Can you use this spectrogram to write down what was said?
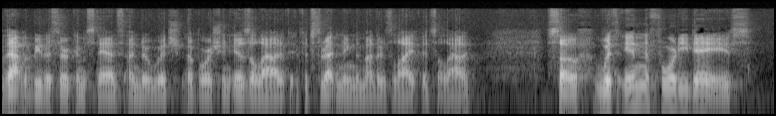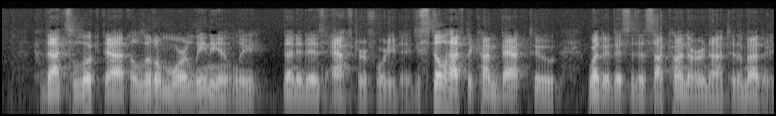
That would be the circumstance under which abortion is allowed. If, if it's threatening the mother's life, it's allowed. So within 40 days, that's looked at a little more leniently than it is after 40 days. You still have to come back to whether this is a sakana or not to the mother.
